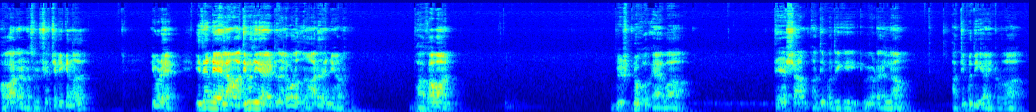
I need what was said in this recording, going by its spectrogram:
ഭഗവാനാണ് സൃഷ്ടിച്ചിരിക്കുന്നത്. ഇവിടെ ഇതിന്റെ എല്ലാം അധിപതിയായിട്ട് നിലകൊള്ളുന്ന ആര് തന്നെയാണ്? ഭഗവാൻ. വിഷ്ണു ഏവ. തേഷാം അധിപതി ഇവയുടെ എല്ലാം അധിപതിയായിട്ടുള്ള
